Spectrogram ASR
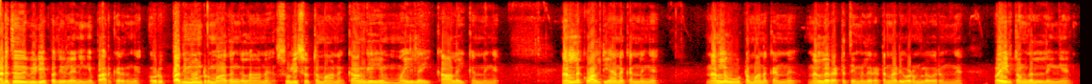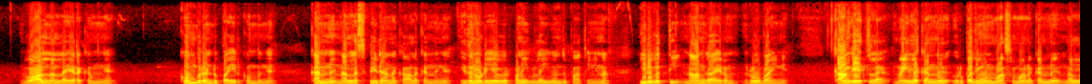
அடுத்தது வீடியோ பதிவில் நீங்கள் பார்க்கறதுங்க. ஒரு பதிமூன்று மாதங்களான சுழி சுத்தமான காங்கேயம் மயிலை காலை கண்ணுங்க. நல்ல குவாலிட்டியான கண்ணுங்க. நல்ல ஊட்டமான கண் நல்ல ரெட்டத்தை மேலே ரெட்டநாடி உடம்புல வருங்க. வயிறு தொங்கல் இல்லைங்க. வால் நல்லா இறக்கமுங்க. கொம்பு ரெண்டு பயிர் கொம்புங்க. கண் நல்ல ஸ்பீடான காலக்கண்ணுங்க. இதனுடைய விற்பனை விலை வந்து பார்த்திங்கன்னா இருபத்தி நான்காயிரம் ரூபாய்ங்க. காங்கேயத்தில் மயில கன்று ஒரு பதிமூணு மாதமான கன்று நல்ல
